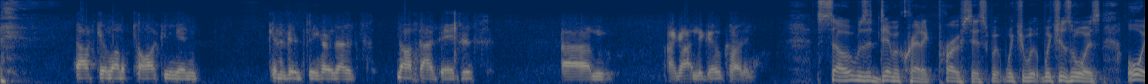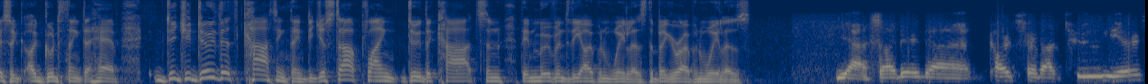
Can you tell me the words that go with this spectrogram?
after a lot of talking and convincing her that it's not that dangerous. Um, I got into go karting. So it was a democratic process, which which is always always a, a, good thing to have. Did you do the karting thing? Did you start playing, do the karts, and then move into the open wheelers, the bigger open wheelers? Yeah, so I did uh, karts for about two years,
